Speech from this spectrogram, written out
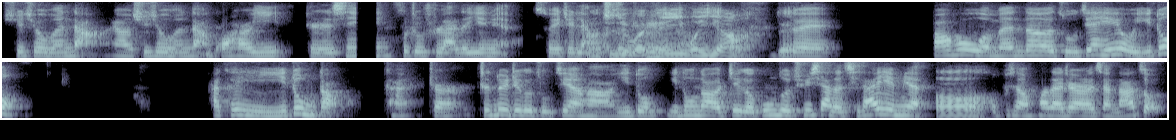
需求文档，然后需求文档括号一，这是新复制出来的页面，所以这两个这就完全一模一样了。对对，包括我们的组件也有移动。还可以移动到，看这儿，针对这个组件哈，移动移动到这个工作区下的其他页面啊。我不想放在这儿了，想拿走，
